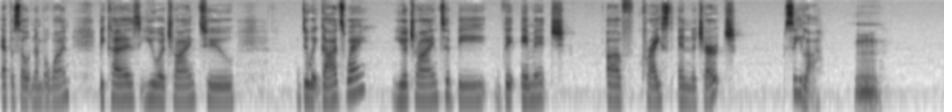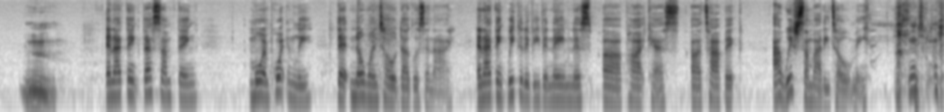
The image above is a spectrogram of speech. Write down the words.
episode number one, because you are trying to do it God's way? You're trying to be the image of Christ in the church? Selah. And I think that's something, more importantly, that no one told Douglas and I. And I think we could have even named this uh, podcast uh, topic, I wish somebody told me.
